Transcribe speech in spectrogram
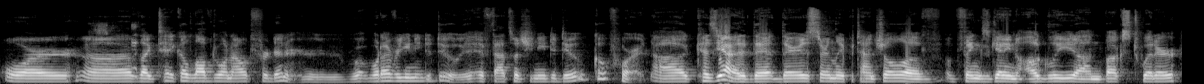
or uh, like take a loved one out for dinner whatever you need to do. If that's what you need to do go for it. Because uh, yeah there, there is certainly a potential of, of, things getting ugly on bucks twitter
